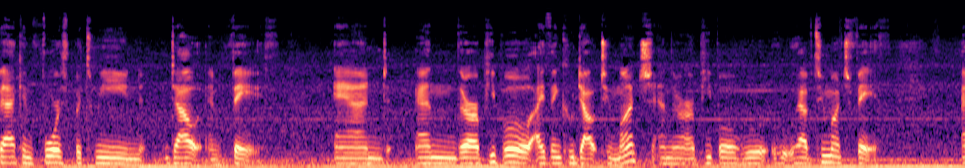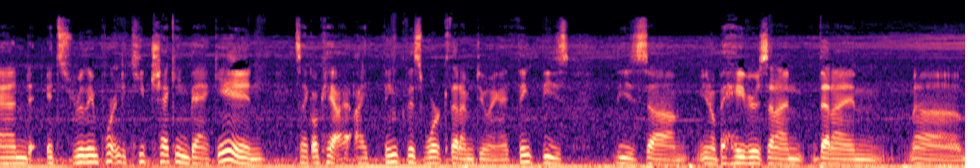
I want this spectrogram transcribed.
back and forth between doubt and faith. And and there are people I think who doubt too much and there are people who who have too much faith and it's really important to keep checking back in. It's like okay I, I think this work that I'm doing I think these these um, you know behaviors that I'm that I'm um,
